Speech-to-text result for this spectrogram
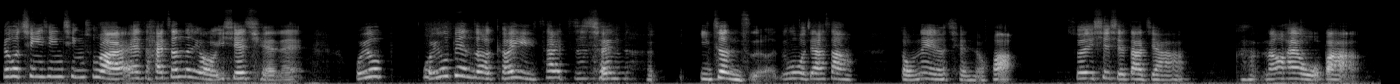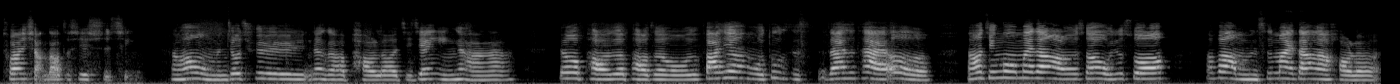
结果清清清出来，哎，还真的有一些钱哎，我又我又变得可以再支撑一阵子了。如果加上抖内的钱的话，所以谢谢大家。然后还有我爸突然想到这些事情，然后我们就去那个跑了几间银行啊，就跑着跑着，我发现我肚子实在是太饿了。然后经过麦当劳的时候，我就说，要不然我们吃麦当劳好了，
